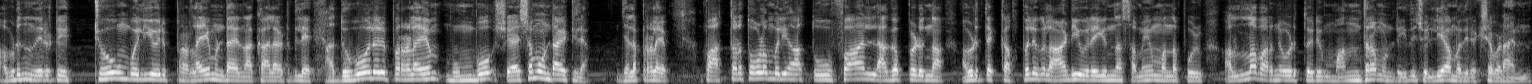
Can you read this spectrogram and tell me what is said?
അവിടുന്ന് നേരിട്ട് ഏറ്റവും വലിയൊരു പ്രളയം ഉണ്ടായിരുന്ന ആ കാലഘട്ടത്തിലെ. അതുപോലൊരു പ്രളയം മുമ്പോ ശേഷമോ ഉണ്ടായിട്ടില്ല. ജലപ്രളയം. അപ്പൊ അത്രത്തോളം വലിയ ആ തൂഫാനിൽ അകപ്പെടുന്ന അവിടുത്തെ കപ്പലുകൾ ആടി ഉലയുന്ന സമയം വന്നപ്പോഴും അല്ല പറഞ്ഞു കൊടുത്തൊരു മന്ത്രമുണ്ട്. ഇത് ചൊല്ലിയാൽ മതി രക്ഷപ്പെടാൻ.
